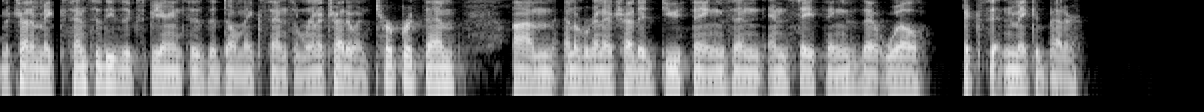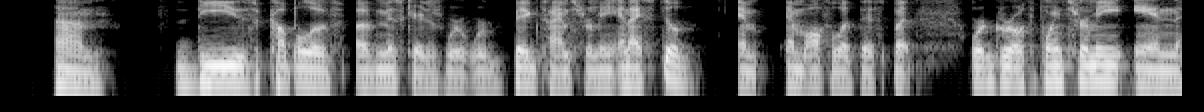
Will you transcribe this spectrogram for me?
gonna try to make sense of these experiences that don't make sense and we're gonna try to interpret them um and we're gonna try to do things and and say things that will fix it and make it better. Um these couple of of miscarriages were, were big times for me and i still am am awful at this but were growth points for me in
